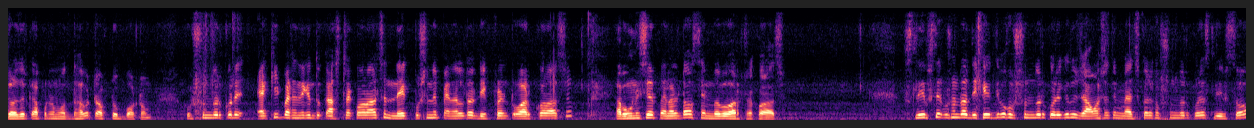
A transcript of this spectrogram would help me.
জর্জের কাপড়ের মধ্যে হবে টপ টু বটম খুব সুন্দর করে একই প্যাটার্নে কিন্তু কাজটা করা আছে নেক পোষণে প্যানেলটা ডিফারেন্ট ওয়ার্ক করা আছে এবং নিচের প্যানেলটাও সেমভাবে ওয়ার্কটা করা আছে। স্লিপসের পোশনটা দেখিয়ে দিব, খুব সুন্দর করে কিন্তু জামার সাথে ম্যাচ করে, খুব সুন্দর করে স্লিপসও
